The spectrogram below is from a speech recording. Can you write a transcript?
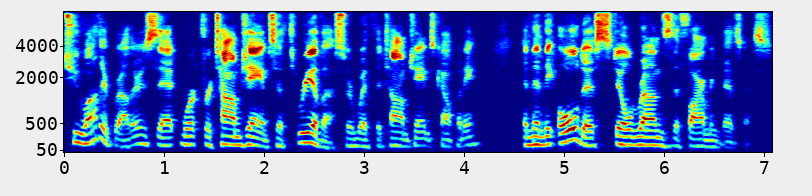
two other brothers that work for Tom James. So three of us are with the Tom James Company. And then the oldest still runs the farming business.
